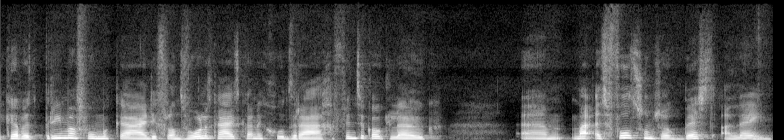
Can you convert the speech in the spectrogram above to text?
ik heb het prima voor elkaar. Die verantwoordelijkheid kan ik goed dragen. Vind ik ook leuk. Ehm, maar het voelt soms ook best alleen.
